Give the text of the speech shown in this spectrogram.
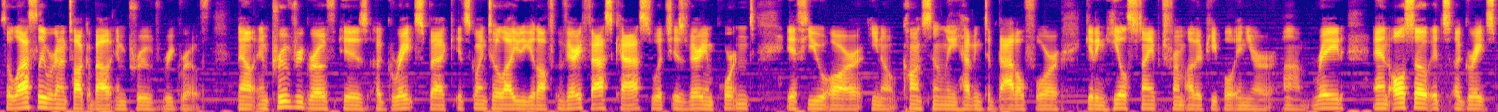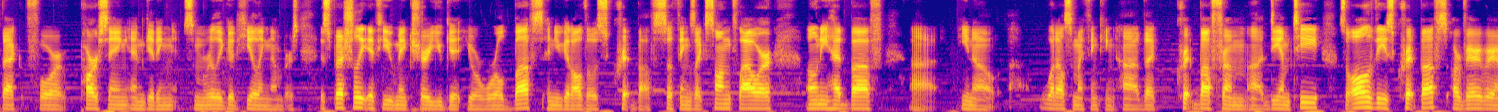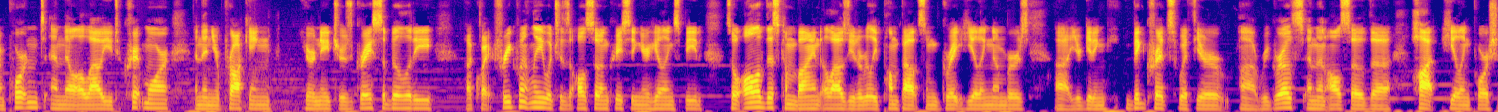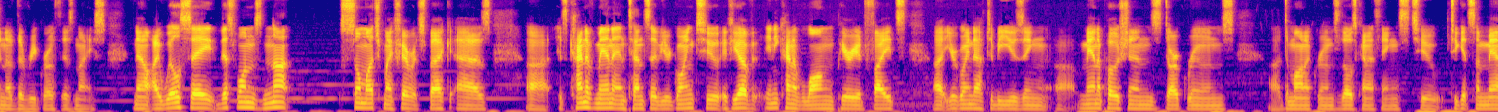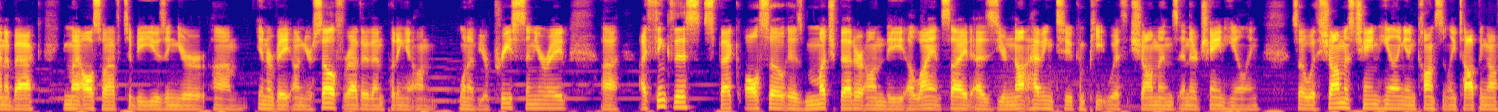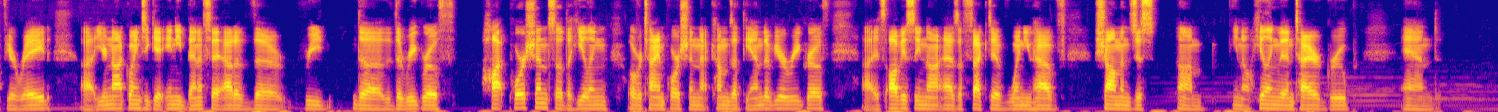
So lastly, we're going to talk about improved regrowth. Now, improved regrowth is a great spec. It's going to allow you to get off very fast casts, which is very important if you are, you know, constantly having to battle for getting heal sniped from other people in your um, raid. And also, it's a great spec for parsing and getting some really good healing numbers, especially if you make sure you get your world buffs and you get all those crit buffs. So things like Songflower, Oni head buff, uh, you know, what else am I thinking? Uh, the crit buff from uh, DMT. So all of these crit buffs are very, very important and they'll allow you to crit more. And then you're procking your Nature's Grace ability uh, quite frequently, which is also increasing your healing speed. So all of this combined allows you to really pump out some great healing numbers. Uh, you're getting big crits with your uh, regrowths, and then also the hot healing portion of the regrowth is nice. Now, I will say this one's not so much my favorite spec as uh, it's kind of mana intensive. You're going to, if you have any kind of long period fights, uh, you're going to have to be using uh, mana potions, dark runes, uh, demonic runes, those kind of things to to get some mana back. You might also have to be using your um, innervate on yourself rather than putting it on one of your priests in your raid. I think this spec also is much better on the alliance side as you're not having to compete with shamans and their chain healing. So with shamans chain healing and constantly topping off your raid, uh, you're not going to get any benefit out of the re the the regrowth hot portion, so the healing over time portion that comes at the end of your regrowth. Uh, it's obviously not as effective when you have shamans just um, you know healing the entire group and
